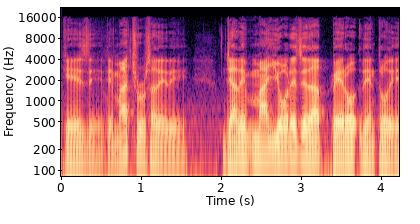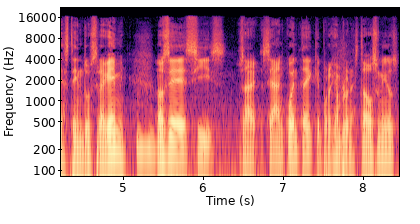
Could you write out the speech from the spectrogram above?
que es de, de mature, o sea, de, de- ya de mayores de edad, pero dentro de esta industria gaming. No sé si o sea, se dan cuenta de que, por ejemplo, en Estados Unidos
